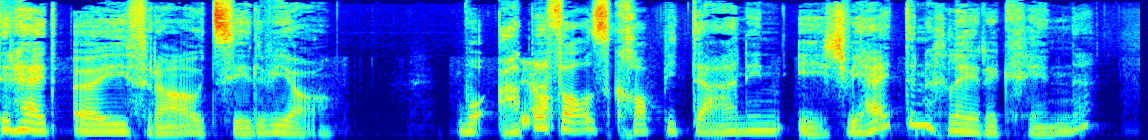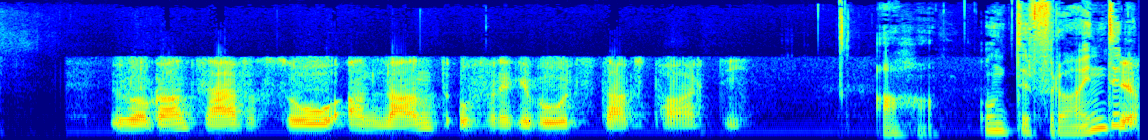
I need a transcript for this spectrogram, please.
der hat eure Frau Silvia, die ebenfalls ja. Kapitänin ist. Wie hat ihr ihn kennen? Ja, ganz einfach so an Land auf einer Geburtstagsparty. Aha. Unter Freunden. Ja.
